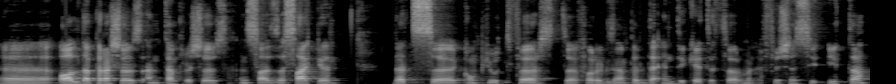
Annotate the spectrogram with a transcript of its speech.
uh, all the pressures and temperatures inside the cycle. Let's uh, compute first, uh, for example, the indicated thermal efficiency eta.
